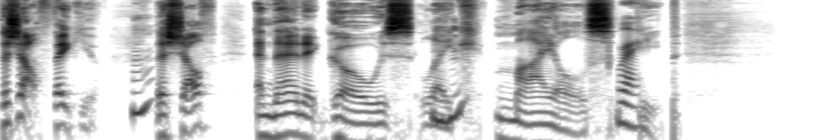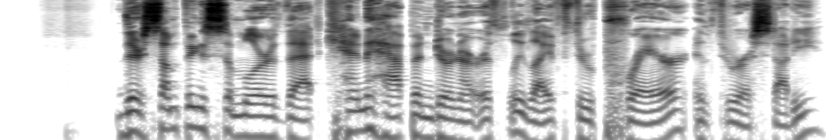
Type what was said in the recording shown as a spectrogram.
the shelf. Thank you. The shelf and then it goes like miles Right. deep. There's something similar that can happen during our earthly life through prayer and through our study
